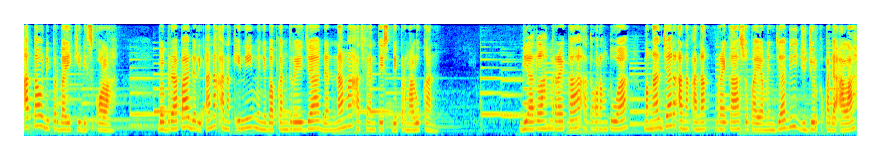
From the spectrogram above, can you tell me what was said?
atau diperbaiki di sekolah. Beberapa dari anak-anak ini menyebabkan gereja dan nama Adventis dipermalukan biarlah mereka atau orang tua mengajar anak-anak mereka supaya menjadi jujur kepada Allah,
